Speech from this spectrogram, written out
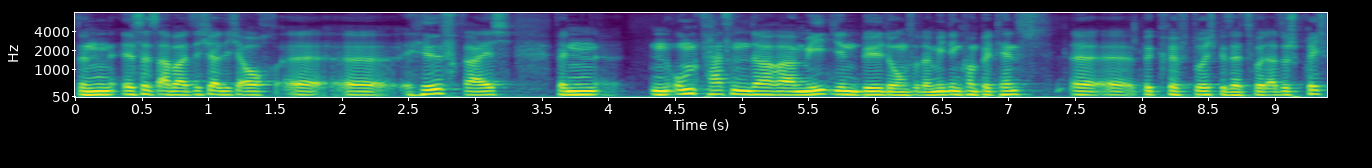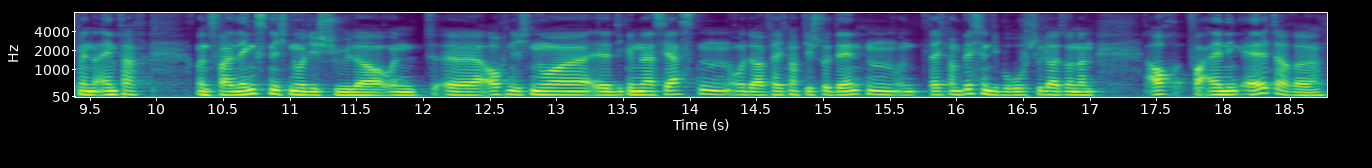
Dann ist es aber sicherlich auch äh, äh, hilfreich, wenn ein umfassenderer Medienbildungs- oder Medienkompetenzbegriff äh, durchgesetzt wird. Also sprich, wenn einfach, und zwar längst nicht nur die Schüler und äh, auch nicht nur äh, die Gymnasiasten oder vielleicht noch die Studenten und vielleicht noch ein bisschen die Berufsschüler, sondern auch vor allen Dingen Ältere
